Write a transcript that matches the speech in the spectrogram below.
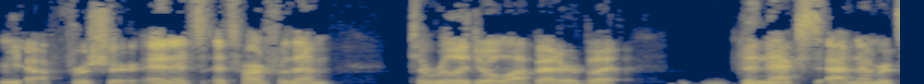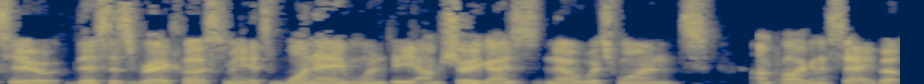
Yeah, for sure. And it's, it's hard for them to really do a lot better, but – the next at number two, this is very close to me. It's 1A and 1B. I'm sure you guys know which ones I'm probably going to say, but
